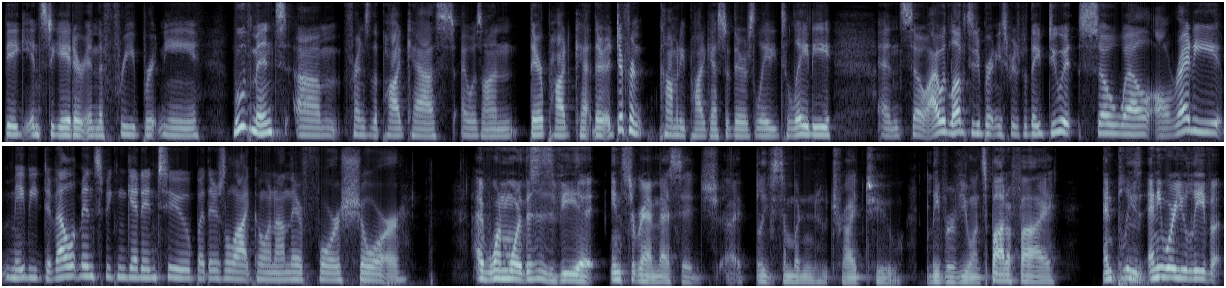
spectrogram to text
big instigator in the Free Britney movement. Um, friends of the podcast, I was on their podcast. They're a different comedy podcast of theirs, Lady to Lady. And so I would love to do Britney Spears, but they do it so well already. Maybe developments we can get into, but there's a lot going on there for sure. I have one more. This is via Instagram message. I believe someone who tried to leave a review on Spotify. And please, anywhere you leave a,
